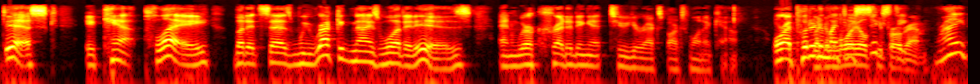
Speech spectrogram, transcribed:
disc? It can't play, but it says we recognize what it is, and we're crediting it to your Xbox One account. Or I put it Like in a my loyalty 360, program. right?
